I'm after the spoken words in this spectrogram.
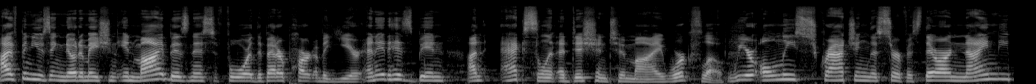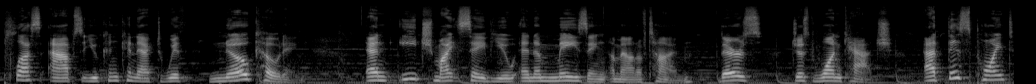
I've been using Nodemation in my business for the better part of a year, and it has been an excellent addition to my workflow. We are only scratching the surface. There are 90 plus apps that you can connect with no coding, and each might save you an amazing amount of time. There's just one catch. At this point,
